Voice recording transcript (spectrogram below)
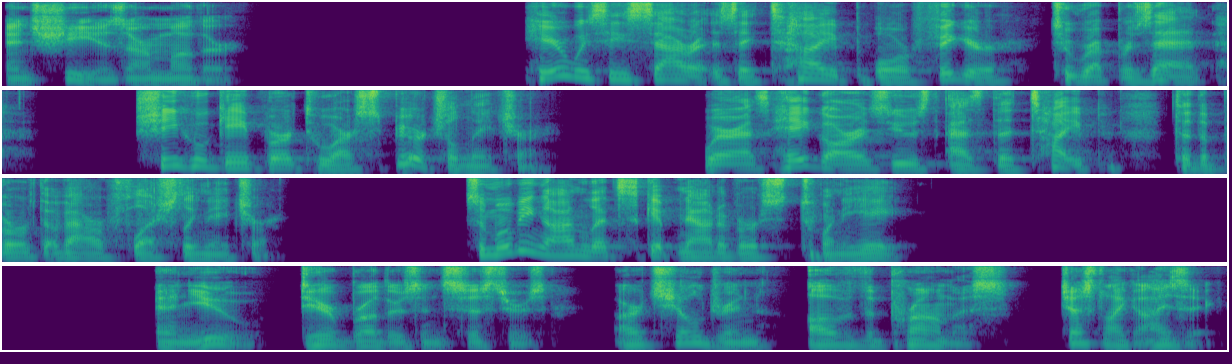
and she is our mother. Here we see Sarah as a type or figure to represent she who gave birth to our spiritual nature, whereas Hagar is used as the type to the birth of our fleshly nature. So moving on, let's skip now to verse 28. And you, dear brothers and sisters, are children of the promise, just like Isaac.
